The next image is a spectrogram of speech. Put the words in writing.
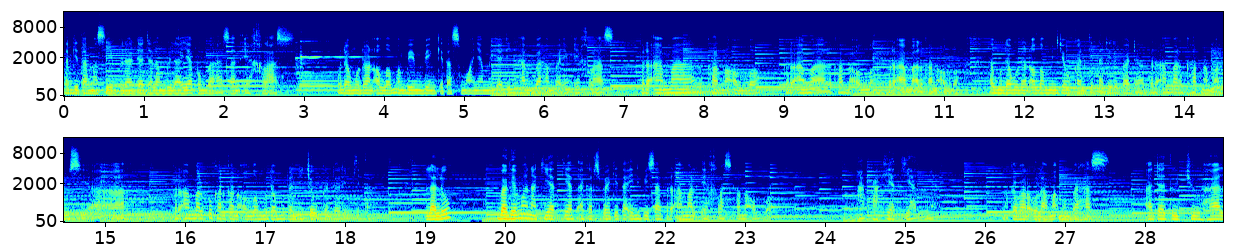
Dan kita masih berada dalam wilayah pembahasan ikhlas Mudah-mudahan Allah membimbing kita semuanya menjadi hamba-hamba yang ikhlas, beramal karena Allah, beramal karena Allah, beramal karena Allah. Dan mudah-mudahan Allah menjauhkan kita daripada beramal karena manusia. Beramal bukan karena Allah, mudah-mudahan dijauhkan dari kita. Lalu, bagaimana kiat-kiat agar supaya kita ini bisa beramal ikhlas karena Allah? Apa kiat-kiatnya? Maka para ulama membahas ada tujuh hal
